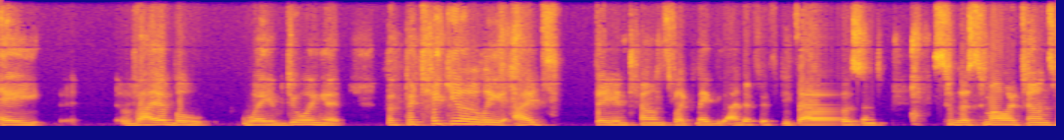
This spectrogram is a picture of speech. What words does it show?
a viable way of doing it, but particularly I'd say in towns like maybe under 50,000, so the smaller towns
